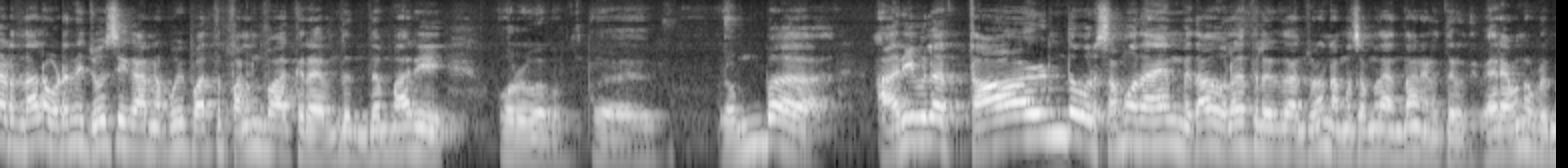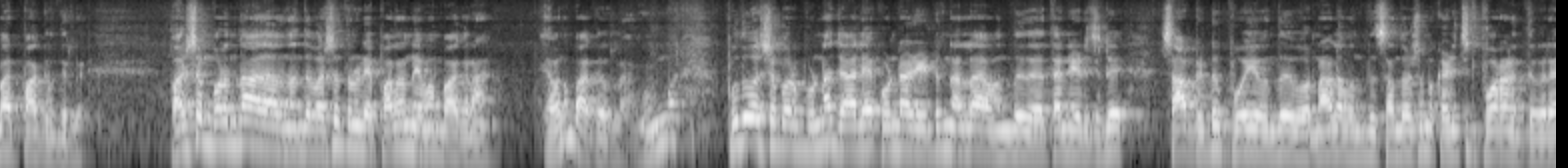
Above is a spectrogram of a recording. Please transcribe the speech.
நடந்தாலும் உடனே ஜோசியக்காரனை போய் பார்த்து பலன் பார்க்குற வந்து இந்த மாதிரி ஒரு ரொம்ப அறிவில் தாழ்ந்த ஒரு சமுதாயம் ஏதாவது உலகத்தில் இருக்குதான்னு சொன்னால் நம்ம சமுதாயம் தான் எனக்கு தெரியுது. வேறு எவனும் அப்படி மாதிரி பார்க்குறது இல்லை வருஷம் பிறந்தால் அந்த வருஷத்தினுடைய பலன் எவன் பார்க்குறான். எவனும் பார்க்கறதில்ல. உண்மை புது வருஷ பிறப்புன்னா ஜாலியாக கொண்டாடிட்டு நல்லா வந்து தண்ணி அடிச்சுட்டு சாப்பிட்டுட்டு போய் வந்து ஒரு நாளை வந்து சந்தோஷமாக கழிச்சிட்டு போகிறானே தவிர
